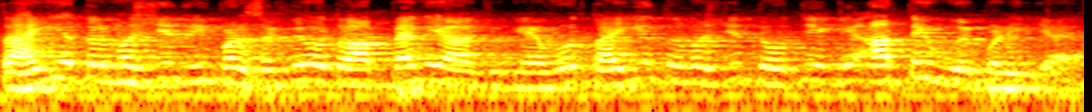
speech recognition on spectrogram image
تحیت المسجد نہیں پڑھ سکتے ہو تو آپ پہلے آ چکے ہیں۔ وہ تحیت المسجد تو ہوتی ہے کہ آتے ہوئے پڑھی جائے۔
